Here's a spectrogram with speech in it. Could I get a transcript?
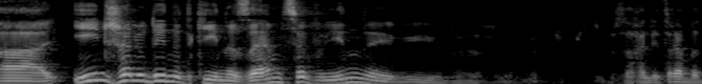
А інша людина, такий іноземцев, він е, взагалі треба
